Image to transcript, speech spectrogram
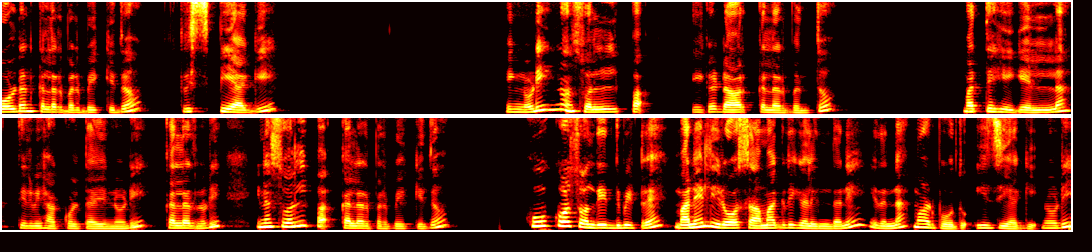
ಗೋಲ್ಡನ್ ಕಲರ್ ಬರಬೇಕಿದು. ಕ್ರಿಸ್ಪಿಯಾಗಿ. ಈಗ ನೋಡಿ, ಇನ್ನೊಂದು ಸ್ವಲ್ಪ ಈಗ ಡಾರ್ಕ್ ಕಲರ್ ಬಂತು. ಮತ್ತು ಹೀಗೆ ಎಲ್ಲ ತಿರುವಿ ಹಾಕ್ಕೊಳ್ತಾ ಇದ್ದೀನಿ ನೋಡಿ, ಕಲರ್ ನೋಡಿ. ಇನ್ನು ಸ್ವಲ್ಪ ಕಲರ್ ಬರಬೇಕಿದು. ಹೂಕೋಸು ಒಂದು ಇದ್ದುಬಿಟ್ರೆ ಮನೇಲಿರೋ ಸಾಮಗ್ರಿಗಳಿಂದನೇ ಇದನ್ನು ಮಾಡ್ಬೋದು, ಈಸಿಯಾಗಿ. ನೋಡಿ,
